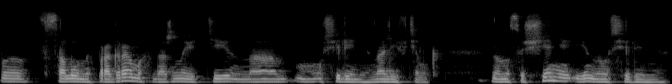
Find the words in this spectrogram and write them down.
в, в салонных программах должны идти на усиление, на лифтинг, на насыщение и на усиление.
